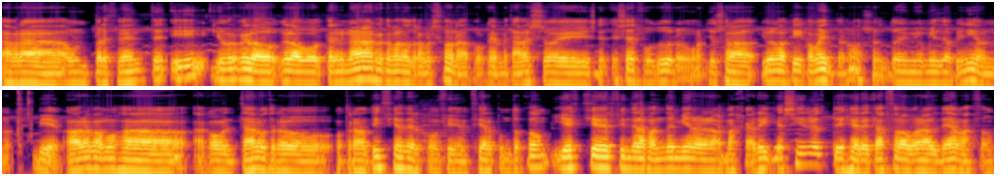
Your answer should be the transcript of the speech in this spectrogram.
habrá un precedente y yo creo que lo, que lo terminará retomando otra persona porque el metaverso es, es el futuro. Bueno, yo solo yo vengo aquí y comento, ¿no? Doy mi humilde opinión. Bien, ahora vamos a, comentar otro, otra noticia del confidencial.com y es que el fin de la pandemia no era la mascarilla, sino el tijeretazo laboral de Amazon.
